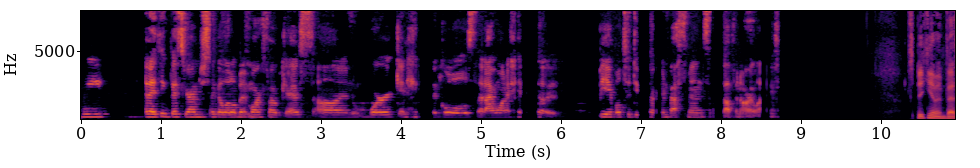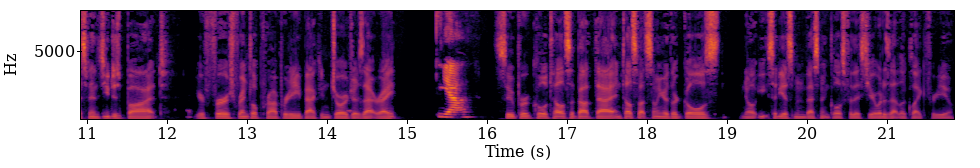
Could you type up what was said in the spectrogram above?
money. And I think this year I'm just like a little bit more focused on work and hitting the goals that I want to hit to be able to do certain investments and stuff in our life. Speaking of investments, you just bought your first rental property back in Georgia. Is that right? Yeah. Super cool. Tell us about that and tell us about some of your other goals. You know, you said you have some investment goals for this year. What does that look like for you?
